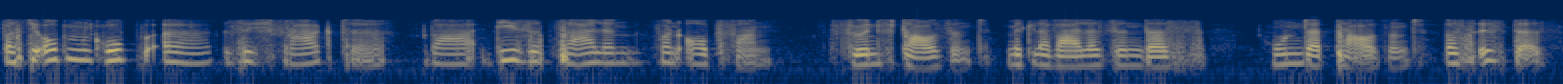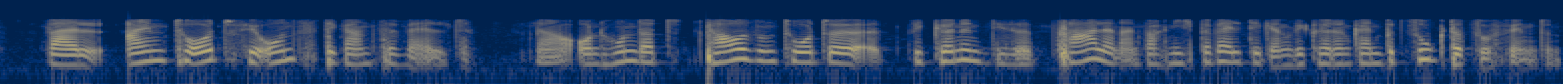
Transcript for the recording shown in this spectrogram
Was die Open Group äh, sich fragte, war diese Zahlen von Opfern. 5000. Mittlerweile sind das 100.000. Was ist das? Weil ein Tod für uns die ganze Welt. Ja, und 100.000 Tote, wir können diese Zahlen einfach nicht bewältigen. Wir können keinen Bezug dazu finden.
